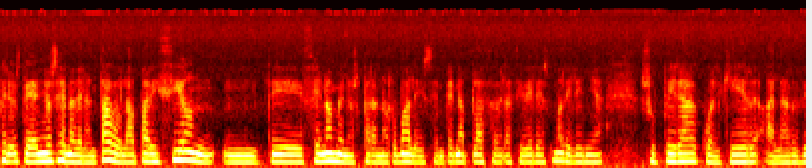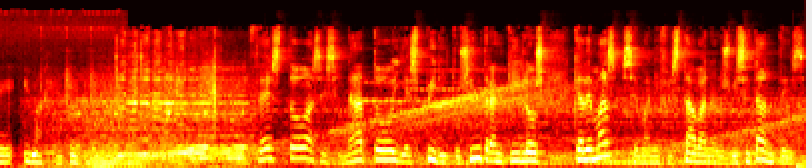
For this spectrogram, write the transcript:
pero este año se han adelantado. La aparición mm, de fenómenos paranormales en plena plaza de la Cibeles madrileña supera cualquier alarde imaginativo. Incesto, asesinato y espíritus intranquilos que además se manifestaban a los visitantes.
